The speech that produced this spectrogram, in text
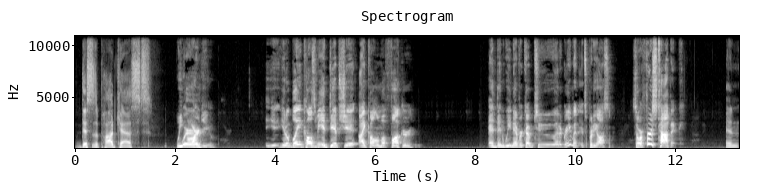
this is a podcast. we Where- argue. You, you know, Blaine calls me a dipshit. I call him a fucker. And then we never come to an agreement. It's pretty awesome. So our first topic. And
